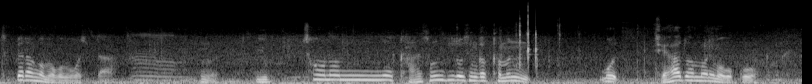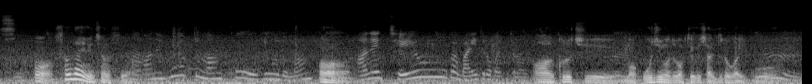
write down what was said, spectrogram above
특별한 거 먹어보고 싶다. 어. 음, 6,000원의 가성비로 생각하면 뭐 대하도 한 번에 먹었고 아, 그렇지. 어 상당히 괜찮았어요. 어, 안에 홍어도 많고 오징어도 많고 어. 안에 재료가 많이 들어가 있더라고. 아 그렇지 막 오징어도 막 되게 잘 들어가 있고 음.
